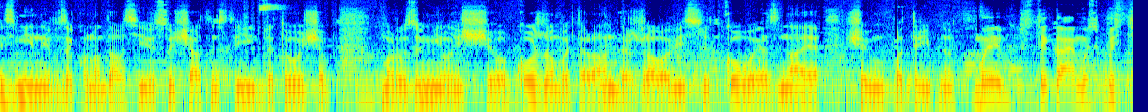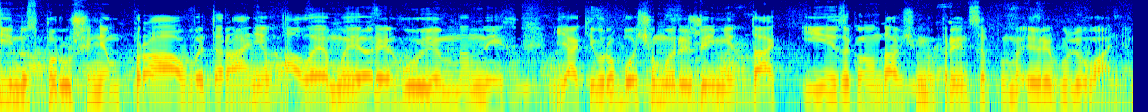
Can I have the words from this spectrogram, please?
зміни в законодавстві і в сучасності їх для того, щоб ми розуміли, що кожного ветерана держава відслідковує, знає, що йому потрібно. Ми стикаємось постійно з порушенням прав ветеранів, але ми реагуємо на них як і в робочому режимі, так і законодавчими принципами і регулюванням.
